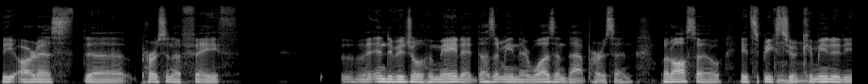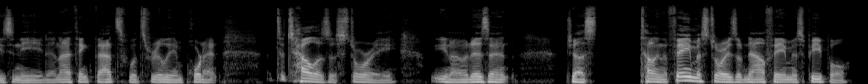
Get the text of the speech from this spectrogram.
the artist, the person of faith, the individual who made it doesn't mean there wasn't that person, but also it speaks mm-hmm. to a mm-hmm. community's need. And I think that's what's really important to tell as a story. You know, it isn't just telling the famous stories of now famous people.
